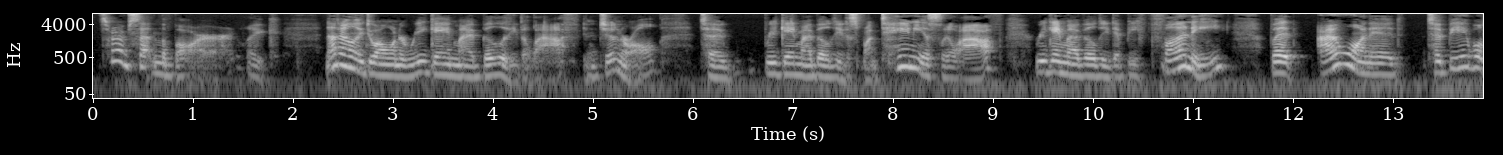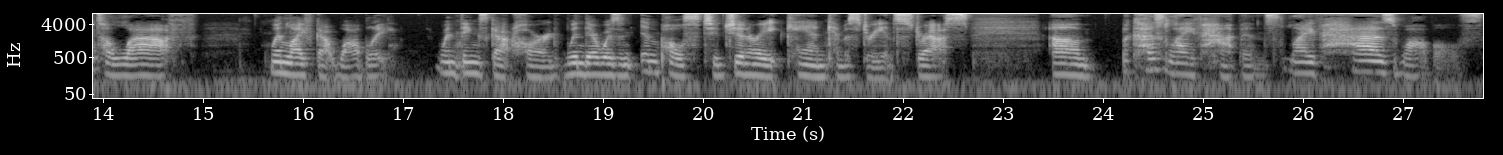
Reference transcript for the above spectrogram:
that's where I'm setting the bar. Like, not only do I want to regain my ability to laugh in general, to regain my ability to spontaneously laugh, regain my ability to be funny, but I wanted to be able to laugh when life got wobbly, when things got hard, when there was an impulse to generate can chemistry and stress. Um, because life happens, life has wobbles,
